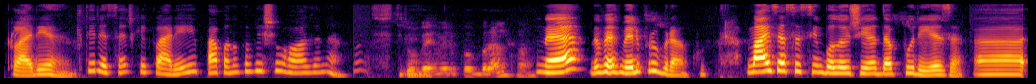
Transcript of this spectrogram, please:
clareando. Interessante que clareia e Papa nunca vestiu rosa, né? Do vermelho para o branco, né? né? Do vermelho para o branco. Mas essa simbologia da pureza uh,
